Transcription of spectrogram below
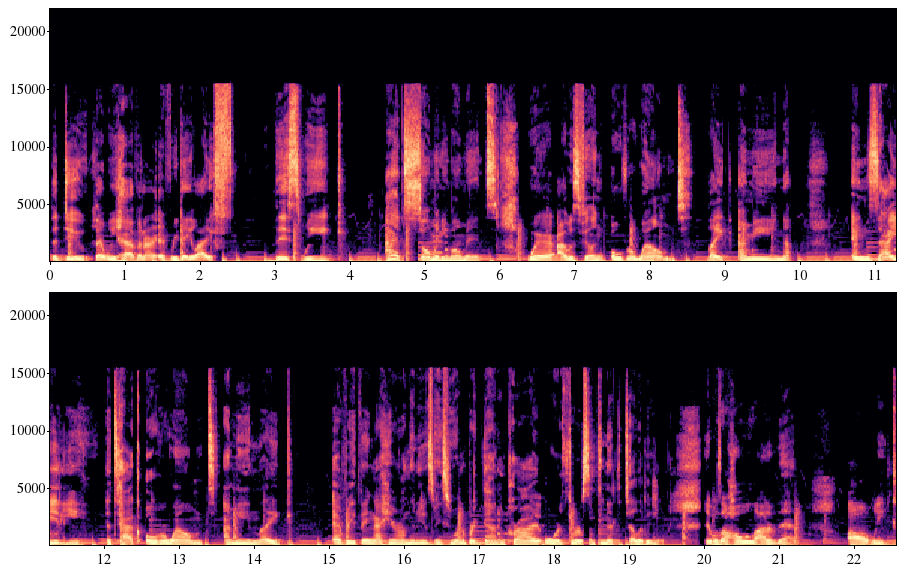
the do that we have in our everyday life. This week, I had so many moments where I was feeling overwhelmed. Like, I mean, anxiety attack overwhelmed. I mean, like, everything I hear on the news makes me want to break down and cry or throw something at the television. It was a whole lot of that all week.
